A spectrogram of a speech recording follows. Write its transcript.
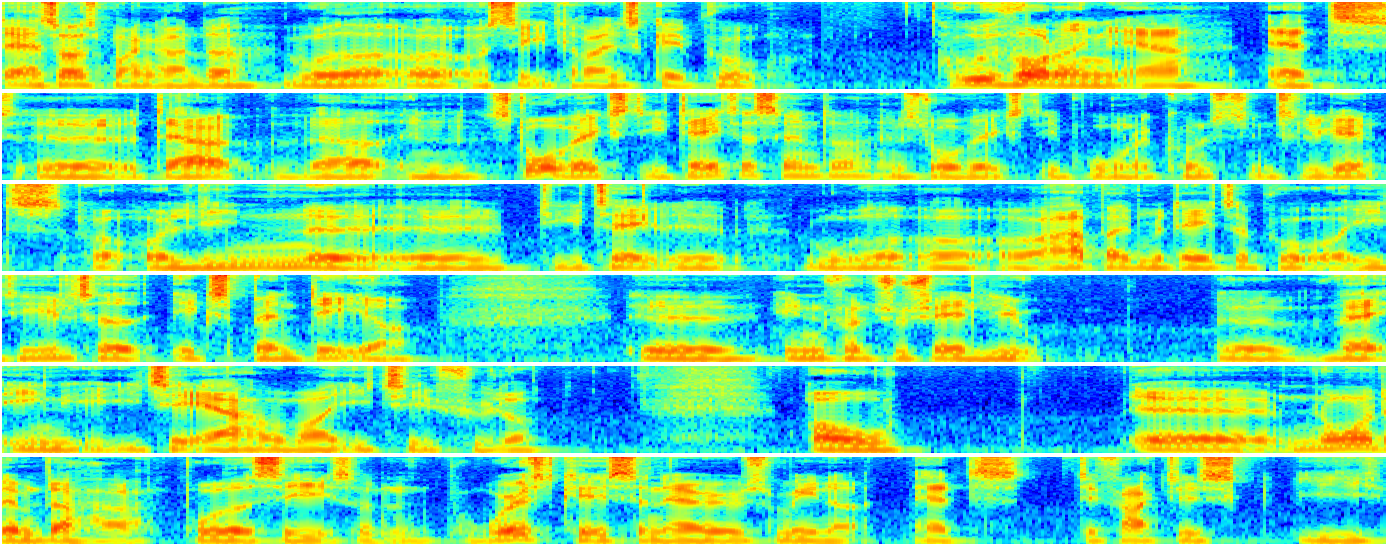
der er så også mange andre måder at, at se det regnskab på. Udfordringen er, at øh, der har været en stor vækst i datacenter, en stor vækst i brugen af kunstig intelligens og, og lignende øh, digitale måder at, at arbejde med data på, og i det hele taget ekspandere øh, inden for det sociale liv, øh, hvad egentlig IT er, og hvor meget IT fylder. Og øh, nogle af dem, der har prøvet at se sådan på worst case scenarios, mener, at det faktisk i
